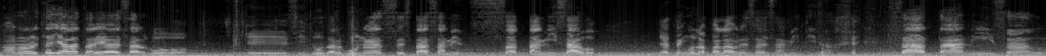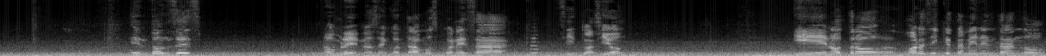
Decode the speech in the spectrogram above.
No, no, ahorita ya la tarea es algo que sin duda alguna está satanizado. Ya tengo la palabra esa de sanitizado. satanizado. Entonces, hombre, nos encontramos con esa situación. Y en otro, ahora sí que también entrando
